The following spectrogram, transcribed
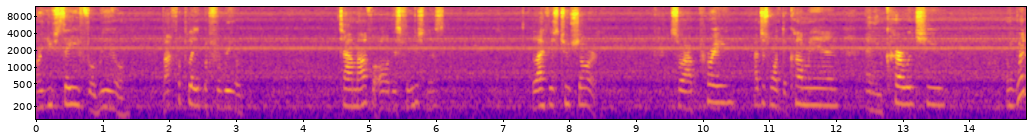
Are you saved for real? Not for play, but for real. Time out for all this foolishness. Life is too short. So I pray, I just want to come in and encourage you and with,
